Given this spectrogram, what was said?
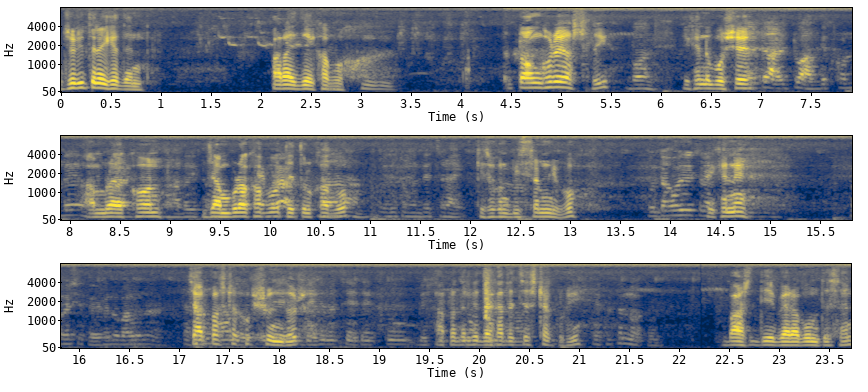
ঝুড়িতে রেখে দেন। পাড়ায় যেয়ে খাব। টং ঘরে আসলি। এখানে বসে আমরা এখন জাম্বুরা খাব, তেঁতুল খাব। কিছুক্ষণ বিশ্রাম নিব। এখানে চারপাশটা খুব সুন্দর। আপনাদেরকে দেখাতে চেষ্টা করি। বাঁশ দিয়ে বেড়া বুনতেছেন।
